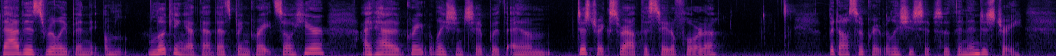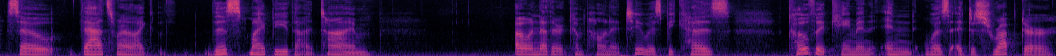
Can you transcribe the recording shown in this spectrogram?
that has really been looking at that. That's been great. So here I've had a great relationship with um, districts throughout the state of Florida, but also great relationships within industry. So that's where I like this might be that time. Oh, another component too is because COVID came in and was a disruptor,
